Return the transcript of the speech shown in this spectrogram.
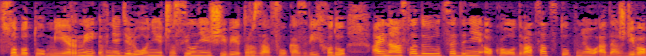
V sobotu mierny, v nedeľu o niečo silnejší vietor zafúka z východu. Aj následujúce dni okolo 20 stupňov a daždivo.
